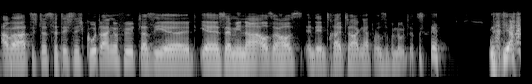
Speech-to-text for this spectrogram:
aber hat sich das für dich nicht gut angefühlt, dass sie äh, ihr Seminar außer Haus in den drei Tagen hat, wo sie blutet? ja,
